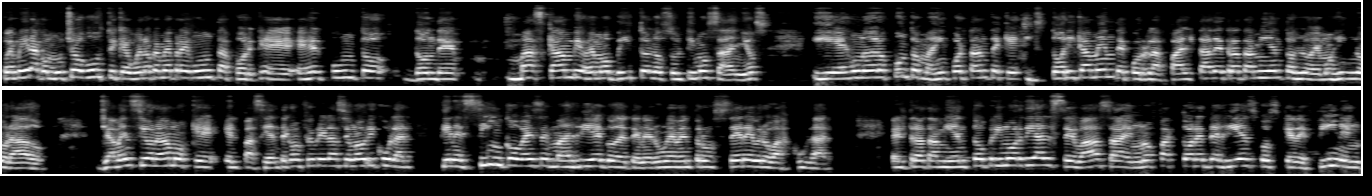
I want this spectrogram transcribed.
Pues mira, con mucho gusto y qué bueno que me preguntas porque es el punto donde más cambios hemos visto en los últimos años y es uno de los puntos más importantes que históricamente por la falta de tratamientos lo hemos ignorado. Ya mencionamos que el paciente con fibrilación auricular tiene cinco veces más riesgo de tener un evento cerebrovascular. El tratamiento primordial se basa en unos factores de riesgos que definen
